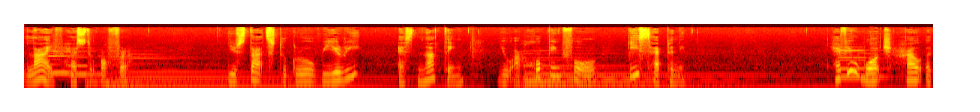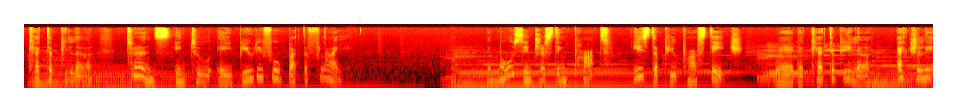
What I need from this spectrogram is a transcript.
life has to offer. You start to grow weary as nothing you are hoping for is happening. Have you watched how a caterpillar turns into a beautiful butterfly? The most interesting part is the pupa stage, where the caterpillar actually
